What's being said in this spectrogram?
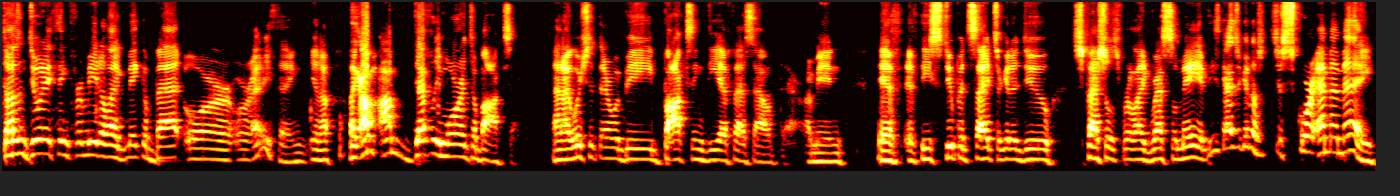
doesn't do anything for me to like make a bet or or anything. You know, like I'm I'm definitely more into boxing, and I wish that there would be boxing DFS out there. I mean, if if these stupid sites are gonna do specials for like WrestleMania. If these guys are gonna just score MMA,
